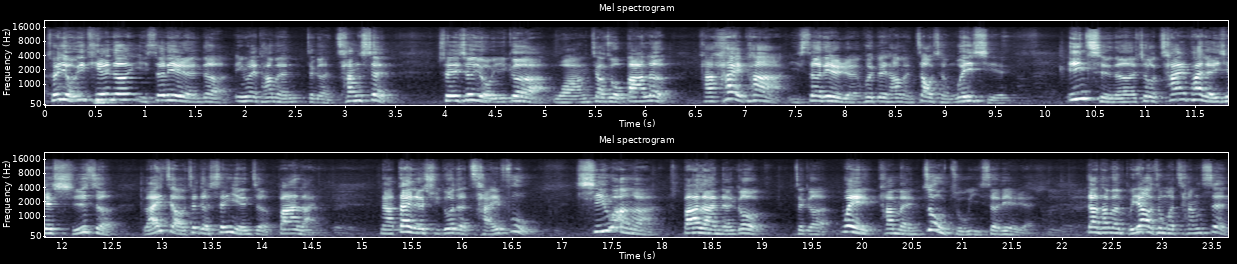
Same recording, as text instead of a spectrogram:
所以有一天呢，以色列人的，因为他们这个昌盛，所以就有一个王叫做巴勒，他害怕以色列人会对他们造成威胁，因此呢，就差派了一些使者来找这个申言者巴兰，那带了许多的财富，希望啊巴兰能够这个为他们咒诅以色列人，让他们不要这么昌盛，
